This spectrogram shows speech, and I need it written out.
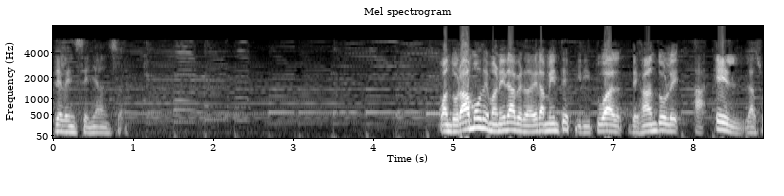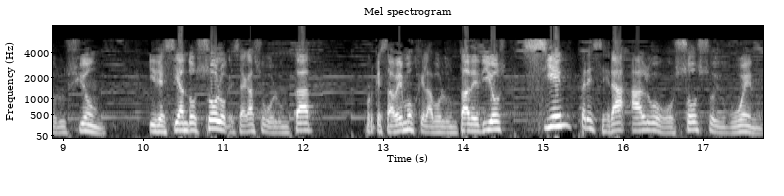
de la enseñanza. Cuando oramos de manera verdaderamente espiritual, dejándole a Él la solución y deseando solo que se haga su voluntad, porque sabemos que la voluntad de Dios siempre será algo gozoso y bueno.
